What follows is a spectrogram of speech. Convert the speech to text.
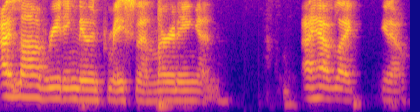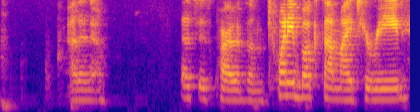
I love reading new information and learning. And I have like, you know, I don't know. That's just part of them. 20 books on my to read.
